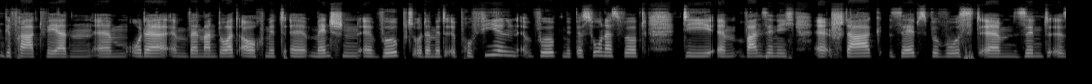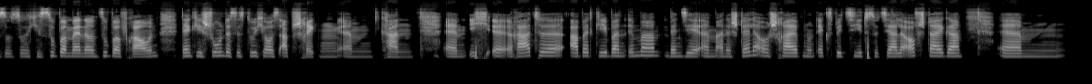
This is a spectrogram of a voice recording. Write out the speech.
gefragt werden ähm, oder ähm, wenn man dort auch mit äh, Menschen äh, wirbt oder mit äh, Profilen wirbt, mit Personas wirbt, die ähm, wahnsinnig äh, stark selbstbewusst ähm, sind, äh, so, solche Supermänner und Superfrauen, denke ich schon, dass es durchaus abschrecken ähm, kann. Ähm, ich äh, rate Arbeitgebern immer, wenn sie ähm, eine Stelle ausschreiben und explizit soziale Aufsteiger ähm,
